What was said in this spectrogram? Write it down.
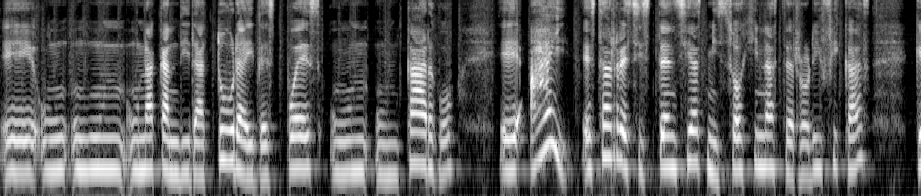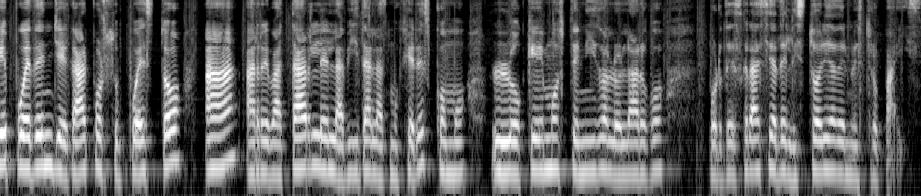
eh, una candidatura y después un, cargo, eh, hay estas resistencias misóginas, terroríficas, que pueden llegar, por supuesto, a arrebatarle la vida a las mujeres, como lo que hemos tenido a lo largo, por desgracia, de la historia de nuestro país.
